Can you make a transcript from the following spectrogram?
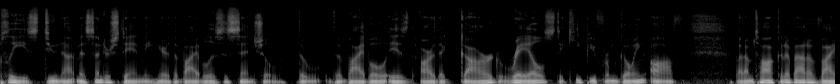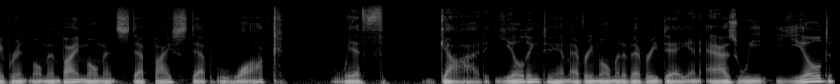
please do not misunderstand me here. The bible is essential. The the bible is are the guardrails to keep you from going off but i'm talking about a vibrant moment by moment step by step walk with god yielding to him every moment of every day. And as we yield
